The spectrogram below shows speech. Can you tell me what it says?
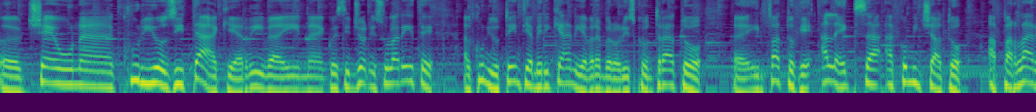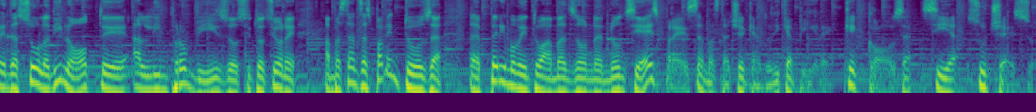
Uh, c'è una curiosità che arriva in questi giorni sulla rete. Alcuni utenti americani avrebbero riscontrato uh, il fatto che Alexa ha cominciato a parlare da sola di notte all'improvviso, situazione abbastanza spaventosa. Uh, per il momento Amazon non si è espressa, ma sta cercando di capire che cosa sia successo.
